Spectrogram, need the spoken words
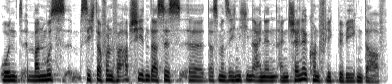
Und man muss sich davon verabschieden, dass, es, äh, dass man sich nicht in einen, einen Channel-Konflikt bewegen darf.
